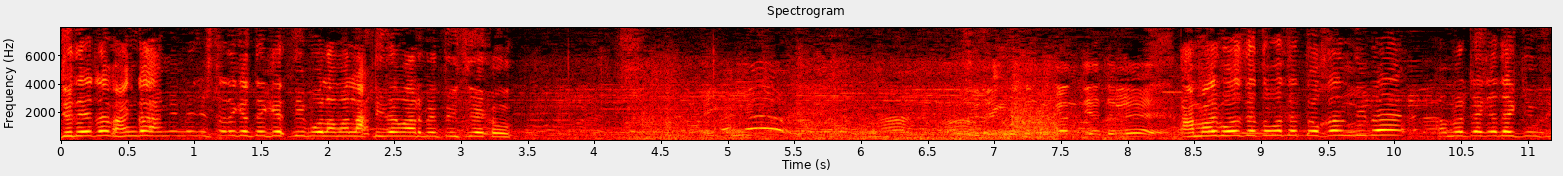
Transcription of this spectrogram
যদি এটা ভাঙ্গা, আমি ম্যাজিস্ট্রেটের গেছি বল আমার লাঠিতে মারবে তুই চেয়েও আমার বলছে তোমাদের দোকান দিবে, আমরা টাকা দিয়ে কিনছি।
